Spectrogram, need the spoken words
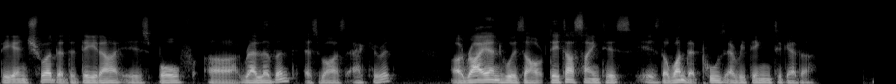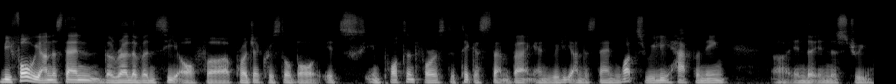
They ensure that the data is both uh, relevant as well as accurate. Uh, Ryan, who is our data scientist, is the one that pulls everything together. Before we understand the relevancy of uh, Project Crystal Ball, it's important for us to take a step back and really understand what's really happening uh, in the industry.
